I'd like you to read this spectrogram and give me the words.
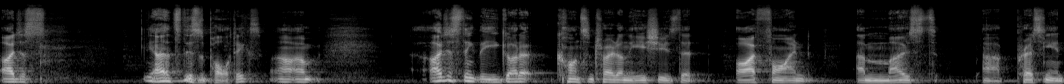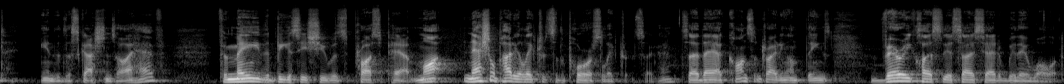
I just, you know, it's, this is politics. Um, I just think that you got to concentrate on the issues that I find are most uh, prescient in the discussions I have. For me, the biggest issue was price of power. My National Party electorates are the poorest electorates. Okay, so they are concentrating on things very closely associated with their wallet,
